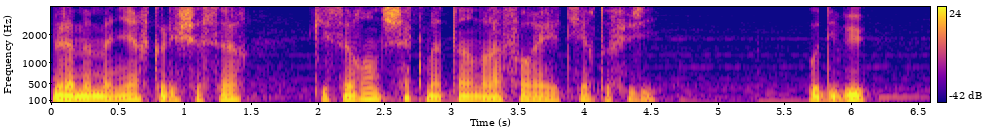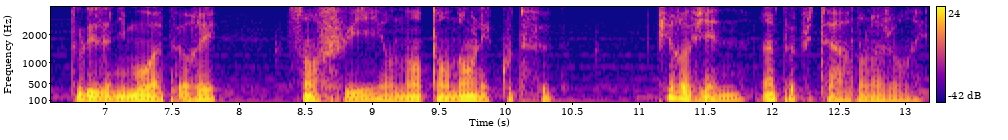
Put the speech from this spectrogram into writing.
de la même manière que les chasseurs qui se rendent chaque matin dans la forêt et tirent au fusil. Au début, tous les animaux apeurés s'enfuient en entendant les coups de feu, puis reviennent un peu plus tard dans la journée.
